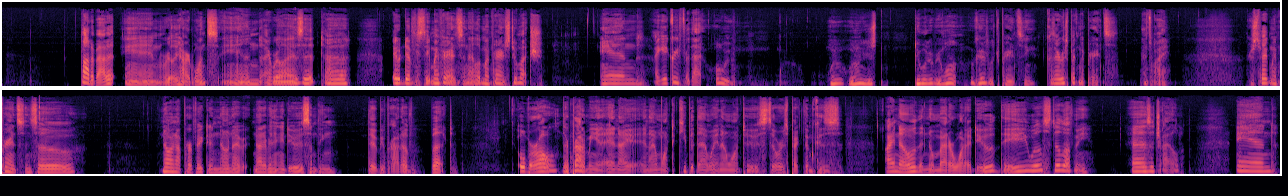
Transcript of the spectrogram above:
thought about it and really hard once, and I realized that uh, it would devastate my parents, and I love my parents too much, and I get grief for that. Oh, well, why don't you just do whatever you want? Who cares what your parents think? Because I respect my parents. That's why. I respect my parents, and so no, I'm not perfect, and no, not everything I do is something they would be proud of, but overall they're proud of me and, and I and I want to keep it that way and I want to still respect them because I know that no matter what I do, they will still love me as a child. And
